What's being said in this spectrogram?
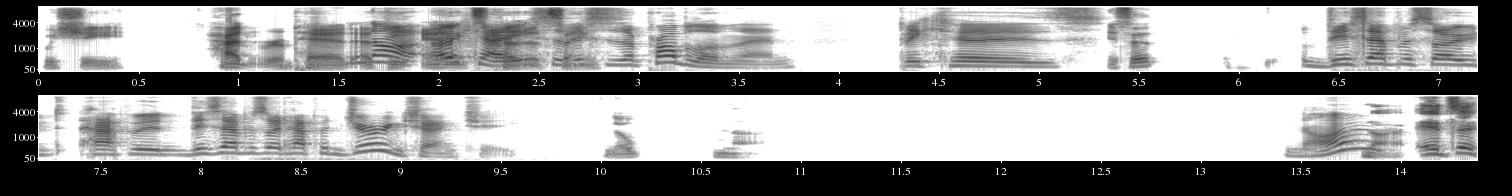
which she hadn't repaired at no, the end No, okay, so scene. this is a problem then, because Is it? this episode happened. This episode happened during Shang Chi. Nope. No, No, No. it's a,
